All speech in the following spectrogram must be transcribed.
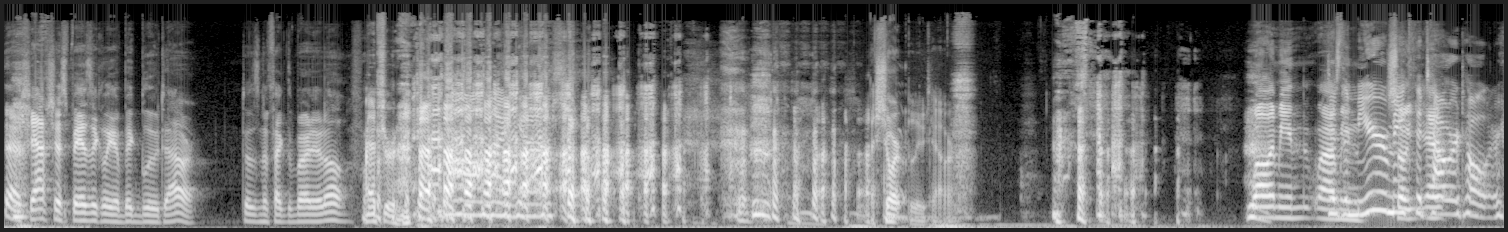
Yeah, Shaft's just basically a big blue tower. Doesn't affect the party at all. That's right. Oh my gosh. A short blue tower. Well, I mean, I Does the mean, mirror make so, the yeah, tower taller?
